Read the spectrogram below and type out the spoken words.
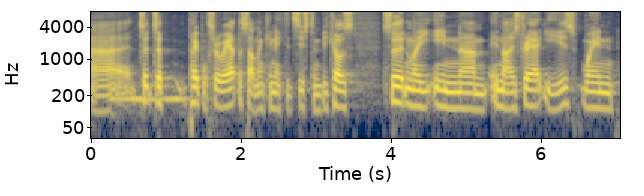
uh, to, to, people throughout the Southern Connected System because certainly in, um, in those drought years when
